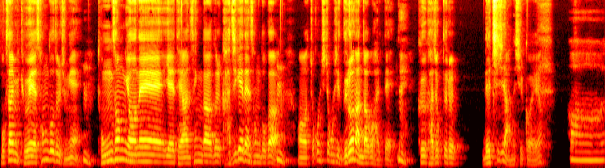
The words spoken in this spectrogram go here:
목사님 교회 성도들 중에 음. 동성 연애에 대한 생각을 가지게 된 성도가 음. 어, 조금씩 조금씩 늘어난다고 할 때그 네. 가족들을 내치지 않으실 거예요? 어,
